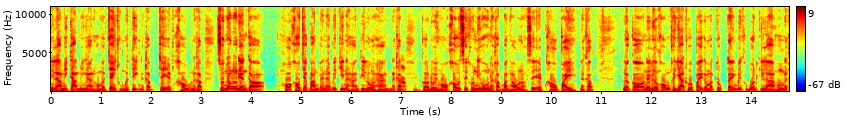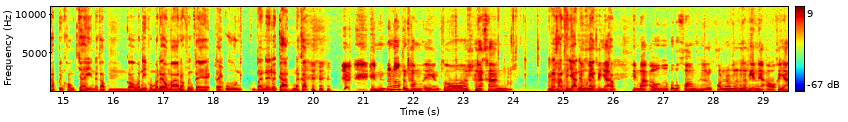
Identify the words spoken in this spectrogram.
เวลามีการมีงานเข้ามาใจถุงพลาสติกนะครับใจแอปเข้านะครับ ส่วนนักเรียนก็ห่อเข้าจากบ้านไปนะไปกินอาหารที่โรงอาหารนะครับครับผมก็โดยห่อเข้าใส่ข้าวเหนียวนะครับบ้านเฮาเนาะใส่แอปเข้าไปนะครับ แล้วก็ในเรื่องของขยะทั่วไปกับมาตกแต่งเป็นขบวนกีฬาพงนะครับเป็นของใจนะครับอืมก็วันนี้ผมมาได้เอามาเนาะเพียงแต่แต่อูนในในรายการนะครับ เห็นน้องๆเป็นทำเอออย่างก็ธนาคารธนาคารขยะในโรงเรียนธาคาขยะครับเห็นว่าเอาผู้ปกครองหรือผ่อนนักเรียนเนี่ยเอาขยะ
